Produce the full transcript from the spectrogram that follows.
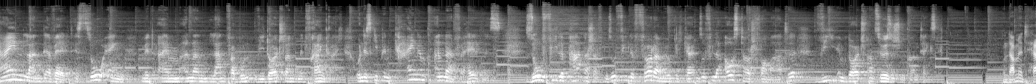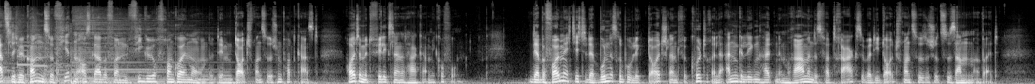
Kein Land der Welt ist so eng mit einem anderen Land verbunden wie Deutschland mit Frankreich. Und es gibt in keinem anderen Verhältnis so viele Partnerschaften, so viele Fördermöglichkeiten, so viele Austauschformate wie im deutsch-französischen Kontext. Und damit herzlich willkommen zur vierten Ausgabe von Figure Franco-Allemande, dem deutsch-französischen Podcast. Heute mit Felix Leonard Hake am Mikrofon. Der Bevollmächtigte der Bundesrepublik Deutschland für kulturelle Angelegenheiten im Rahmen des Vertrags über die deutsch-französische Zusammenarbeit.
